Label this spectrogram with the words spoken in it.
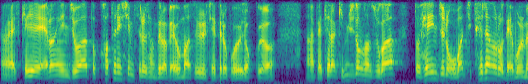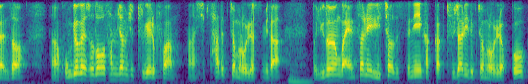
어, SK의 애런 헤인즈와 또 코트니 심스를 상대로 매운맛을 제대로 보여줬고요. 아, 베테랑 김주성 선수가 또 헤인즈를 5반칙 퇴장으로 내몰면서 아, 공격에서도 3점슛 2개를 포함 14득점을 아, 올렸습니다. 음. 또 윤호영과 앤서니 리처드슨이 각각 두 자리 득점을 올렸고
